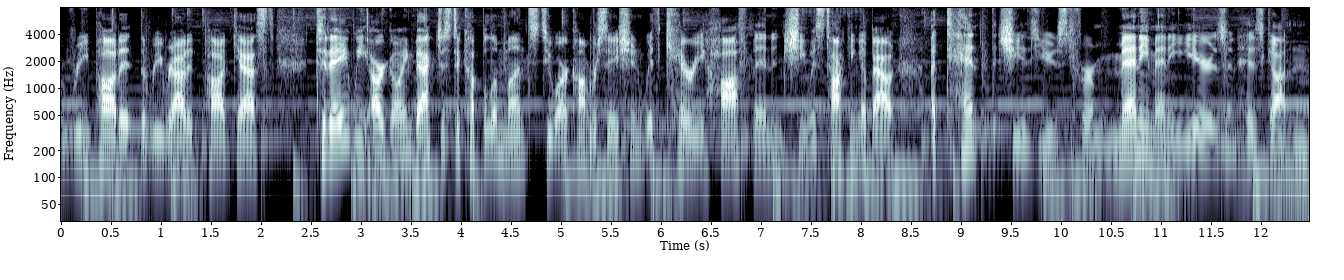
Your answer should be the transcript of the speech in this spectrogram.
Repod It, the Rerouted podcast. Today, we are going back just a couple of months to our conversation with Carrie Hoffman, and she was talking about a tent that she has used for many, many years and has gotten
